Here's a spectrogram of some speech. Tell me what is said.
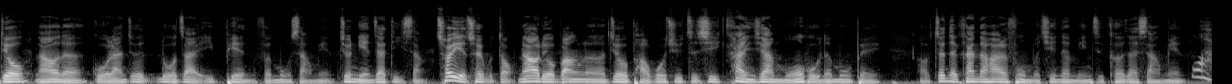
丢，然后呢，果然就落在一片坟墓上面，就粘在地上，吹也吹不动，然后刘邦呢就跑过去仔细看一下模糊的墓碑。哦，真的看到他的父母亲的名字刻在上面，哇，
